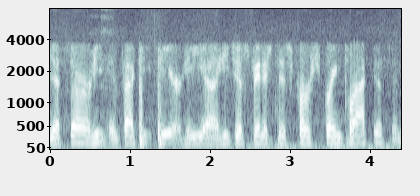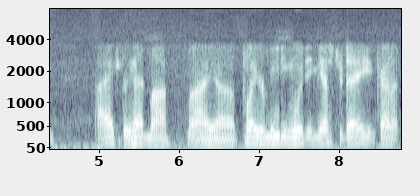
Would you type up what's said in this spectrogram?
Yes, sir. He, in fact, he's here. He uh, he just finished his first spring practice, and I actually had my my uh, player meeting with him yesterday, and kind of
